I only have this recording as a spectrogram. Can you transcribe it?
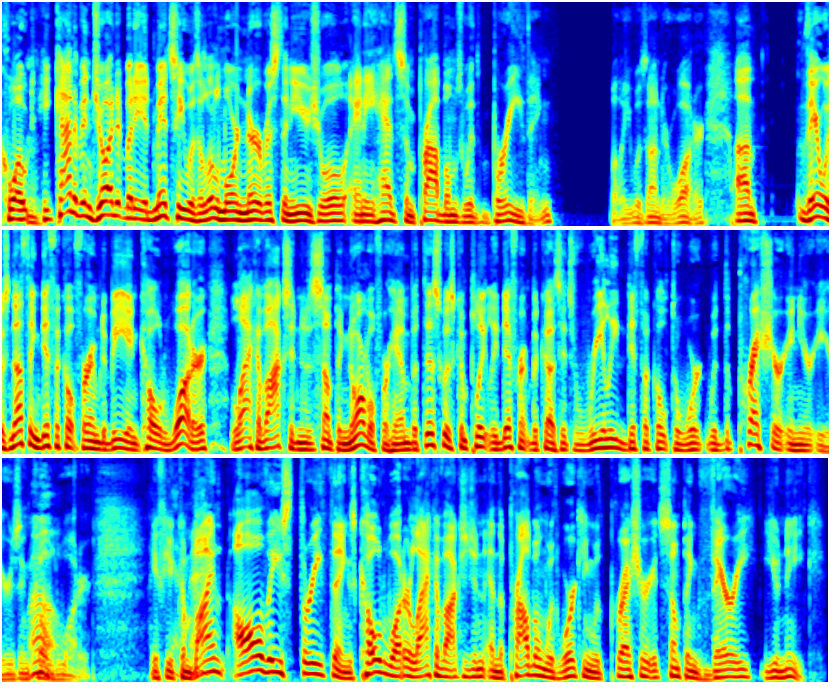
Quote, hmm. he kind of enjoyed it, but he admits he was a little more nervous than usual and he had some problems with breathing. Well, he was underwater. Um, there was nothing difficult for him to be in cold water. Lack of oxygen is something normal for him, but this was completely different because it's really difficult to work with the pressure in your ears in cold water. If you combine all these three things cold water, lack of oxygen, and the problem with working with pressure it's something very unique.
